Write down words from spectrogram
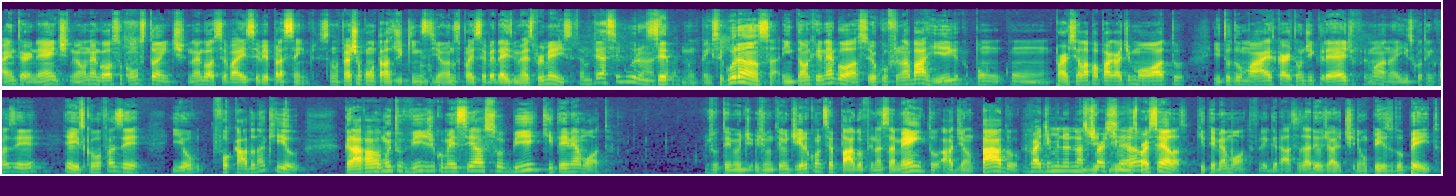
A internet não é um negócio constante. Não é um negócio que você vai receber pra sempre. Você não fecha um contrato de 15 anos pra receber 10 mil reais por mês. Você não tem a segurança. Você né? não tem segurança. Então, aquele negócio, eu com frio na barriga, com, com parcela pra pagar de moto e tudo mais, cartão de crédito. Falei, mano, é isso que eu tenho que fazer. E é isso que eu vou fazer. E eu focado naquilo. Gravava muito vídeo, comecei a subir, quitei minha moto. Juntei, meu, juntei um dinheiro quando você paga o financiamento adiantado, Vai diminuindo as parcelas. diminuiu as parcelas. Quitei minha moto. Falei, graças a Deus, já tirei um peso do peito.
